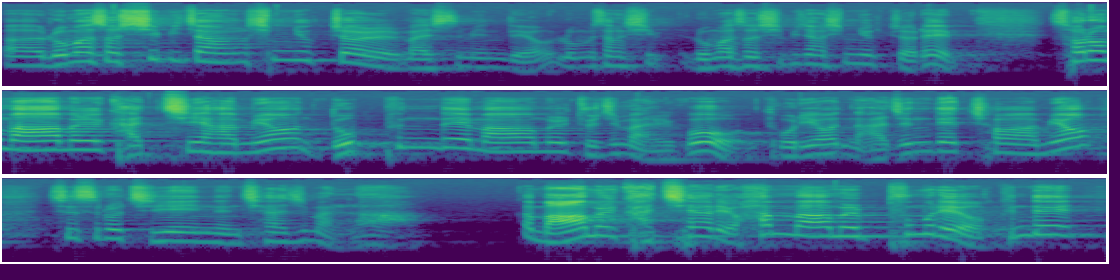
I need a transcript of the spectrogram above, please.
어, 로마서 12장 16절 말씀인데요. 로마상 10, 로마서 12장 16절에 서로 마음을 같이 하며 높은 데 마음을 두지 말고 도리어 낮은 데 처하며 스스로 지혜 있는 채 하지 말라. 그러니까 마음을 같이 하래요. 한 마음을 품으래요. 근데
